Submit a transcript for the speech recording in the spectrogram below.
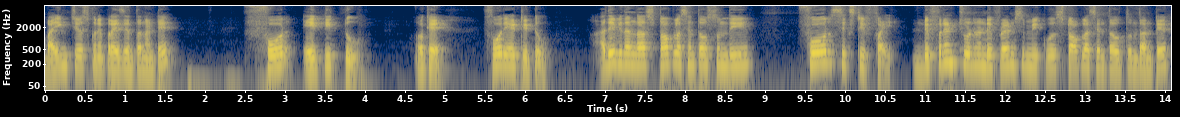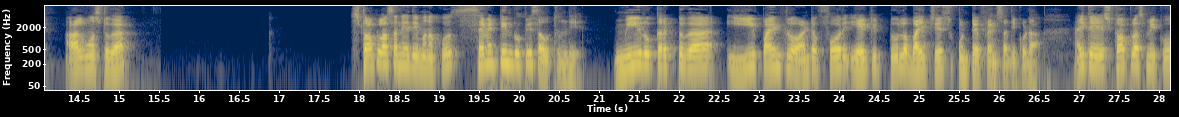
బయింగ్ చేసుకునే ప్రైస్ ఎంతనంటే four eighty two okay? Four eighty two. అదేవిధంగా స్టాప్ లాస్ ఎంత వస్తుంది? ఫోర్ సిక్స్టీ ఫైవ్ డిఫరెంట్ చూడండి ఫ్రెండ్స్ మీకు స్టాప్ లాస్ ఎంత అవుతుందంటే ఆల్మోస్ట్గా స్టాప్ లాస్ అనేది మనకు సెవెంటీన్ రూపీస్ అవుతుంది. మీరు కరెక్ట్గా ఈ పాయింట్లో అంటే ఫోర్ ఎయిటీ టూలో బై చేసుకుంటే ఫ్రెండ్స్ అది కూడా. అయితే స్టాప్ లాస్ మీకు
